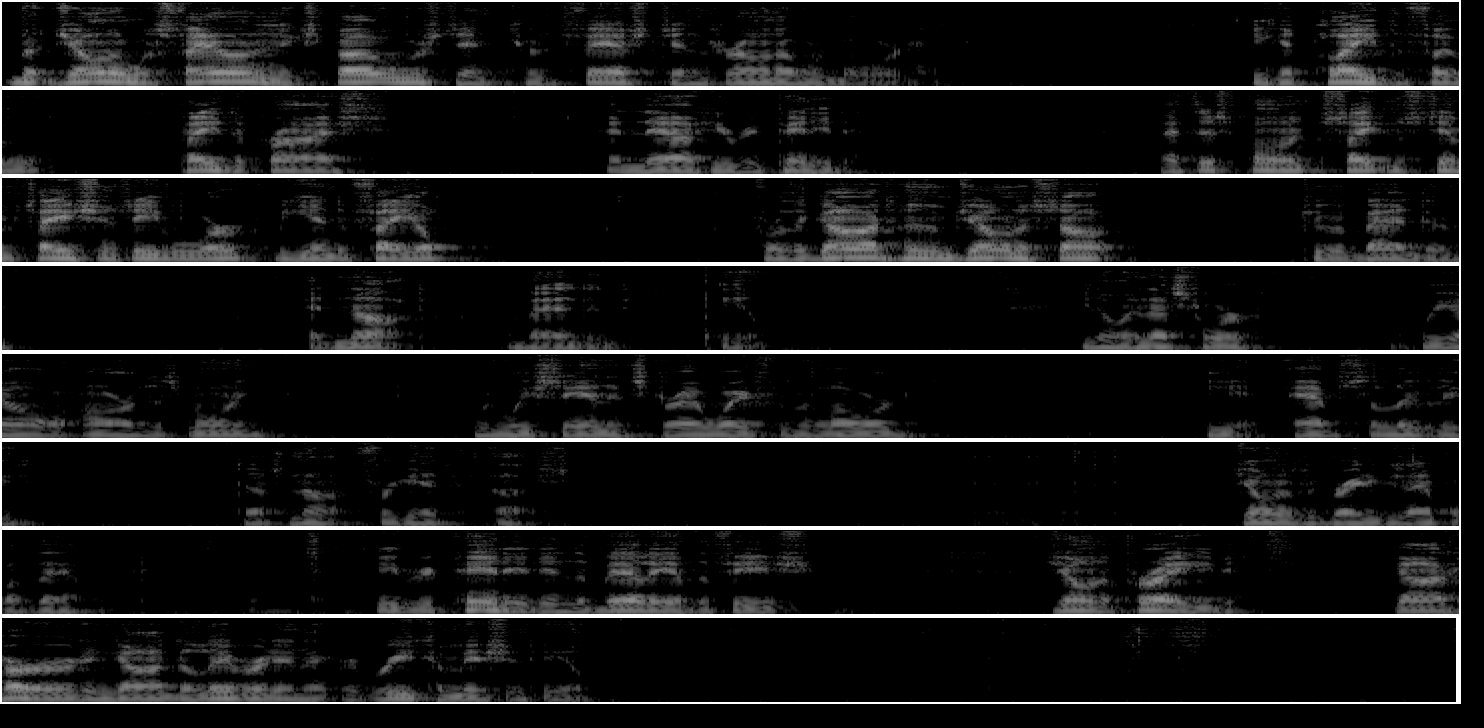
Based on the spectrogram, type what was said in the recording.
But Jonah was found and exposed and confessed and thrown overboard. He had played the fool, paid the price, and now he repented. At this point, Satan's temptations, evil works began to fail. For the God whom Jonah sought to abandon had not abandoned him. You know, and that's where we all are this morning, when we sin and stray away from the Lord, He absolutely does not forget us. Jonah is a great example of that. He repented in the belly of the fish. Jonah prayed. God heard and God delivered and recommissioned him.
